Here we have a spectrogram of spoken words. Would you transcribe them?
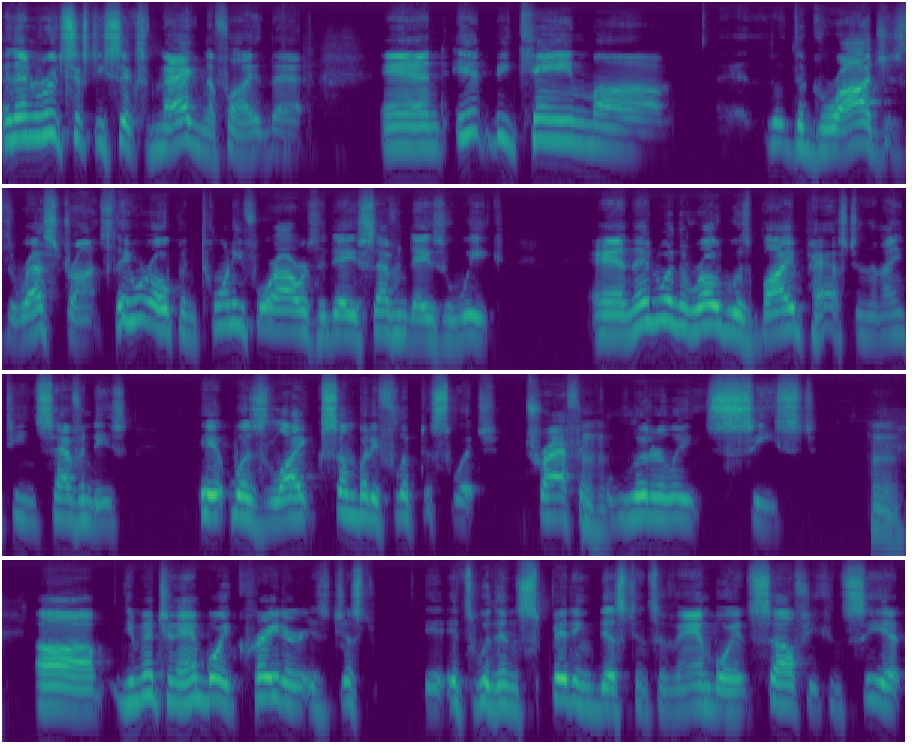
And then Route 66 magnified that. And it became uh, the, the garages, the restaurants, they were open 24 hours a day, seven days a week. And then when the road was bypassed in the 1970s, it was like somebody flipped a switch. Traffic mm-hmm. literally ceased. Hmm. Uh, you mentioned Amboy Crater is just it's within spitting distance of Amboy itself. You can see it.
